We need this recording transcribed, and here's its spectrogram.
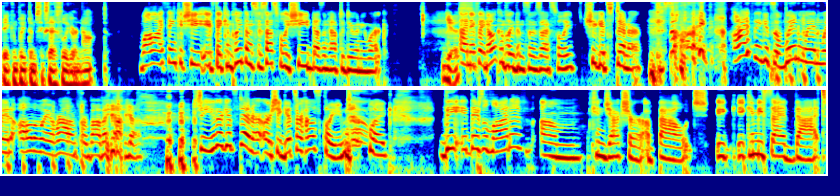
they complete them successfully or not? well. I think if she if they complete them successfully, she doesn't have to do any work, Yes. and if they don't complete them successfully, she gets dinner. so like, I think it's a win win win all the way around for Baba Yaga. she either gets dinner or she gets her house cleaned. like the it, there's a lot of um conjecture about it. It can be said that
